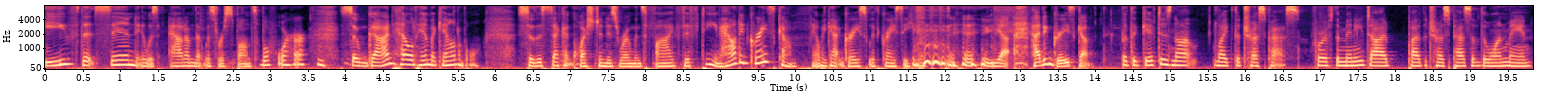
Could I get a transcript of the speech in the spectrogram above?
Eve that sinned, it was Adam that was responsible for her. Hmm. So God held him accountable. So the second question is Romans 5:15. How did grace come? Now we got grace with Gracie here. yeah. How did grace come? But the gift is not like the trespass. For if the many died by the trespass of the one man,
